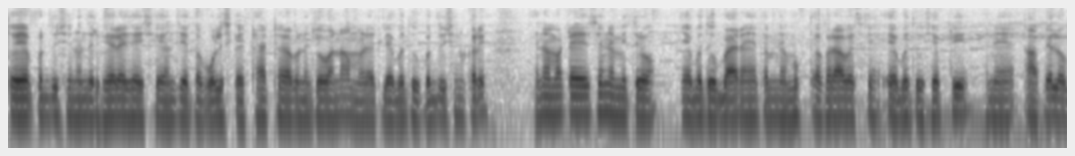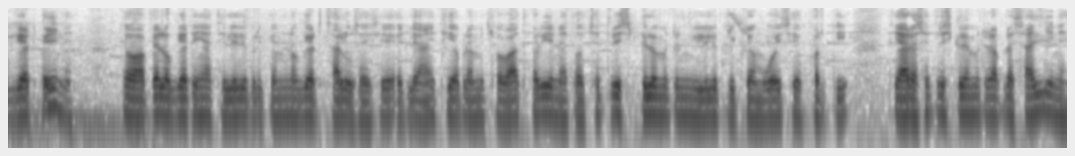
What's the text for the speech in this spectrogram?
તો એ પ્રદૂષણ અંદર ફેલાઈ જાય છે. અંતે તો પોલીસ કંઈ ઠાર ઠાર આપણને જોવા ના મળે એટલે બધું પ્રદૂષણ કરે. એના માટે છે ને મિત્રો, એ બધું બહાર અહીંયા તમને મુક્ત કરાવે છે. એ બધું સેફટી અને આ પેલો ગેટ કહીને તો આ પેલો ગેટ અહીંયાથી લીલી પરિક્રમનો ગેટ ચાલુ થાય છે. એટલે અહીંથી આપણે મિત્રો વાત કરીએ ને, તો છત્રીસ કિલોમીટરની લીલી પરિક્રમ હોય છે ફરતી. ત્યારે છત્રીસ કિલોમીટર આપણે ચાલીએ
